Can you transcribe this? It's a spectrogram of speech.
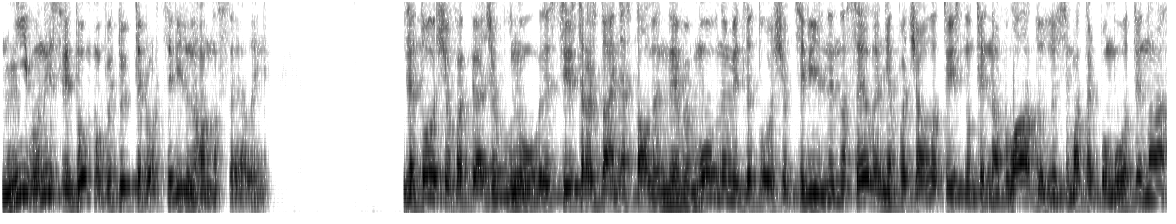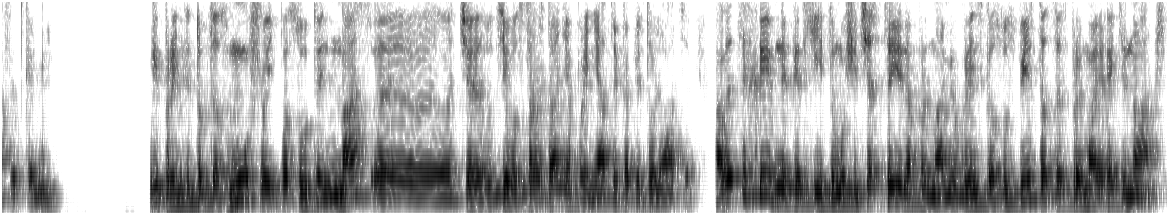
Ні, вони свідомо ведуть терор цивільного населення. Для того, щоб опять же, ну, ці страждання стали невимовними, для того, щоб цивільне населення почало тиснути на владу з усіма, так би мовити, наслідками. І. Тобто змушують, по суті, нас е... через ці страждання прийняти капітуляцію. Але це хибний підхід, тому що частина, принаймні, українського суспільства це сприймає геть інакше.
